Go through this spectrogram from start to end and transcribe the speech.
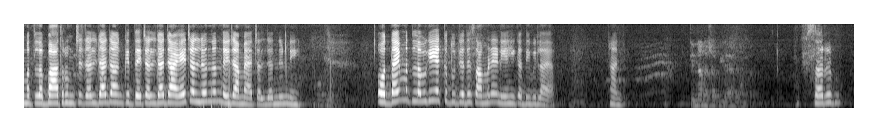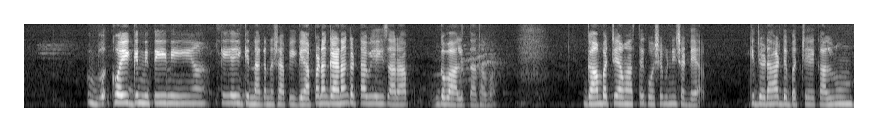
ਮਤਲਬ ਬਾਥਰੂਮ 'ਚ ਚਲ ਜਾ ਜਾਂ ਕਿਤੇ ਚਲ ਜਾ ਜਾਂ ਇਹ ਚਲ ਜਾਂਦੇ ਹੁੰਦੇ ਜਾਂ ਮੈਂ ਚਲ ਜਾਂਦੀ ਹੁੰਦੀ ਉਦਾਂ ਹੀ ਮਤਲਬ ਕਿ ਇੱਕ ਦੂਜੇ ਦੇ ਸਾਹਮਣੇ ਨਹੀਂ ਅਸੀਂ ਕਦੀ ਵੀ ਲਾਇਆ। ਹਾਂਜੀ। ਕਿੰਨਾ ਨਸ਼ਾ ਪੀਆ ਸਰ ਬ- ਕੋਈ ਗਿਣਤੀ ਨਹੀਂ ਆ ਕਿ ਅਸੀਂ ਕਿੰਨਾ ਕੁ ਨਸ਼ਾ ਪੀ ਗਏ। ਆਪਣਾ ਗਹਿਣਾ ਗੱਟਾ ਵੀ ਇਹੀ ਸਾਰਾ ਗਵਾ ਲਿੱਤਾ ਦਾ ਵਾ। ਗਾਂ ਬੱਚਿਆਂ ਵਾਸਤੇ ਕੁਝ ਵੀ ਨਹੀਂ ਛੱਡਿਆ ਕਿ ਜਿਹੜਾ ਸਾਡੇ ਬੱਚੇ ਕੱਲ ਨੂੰ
